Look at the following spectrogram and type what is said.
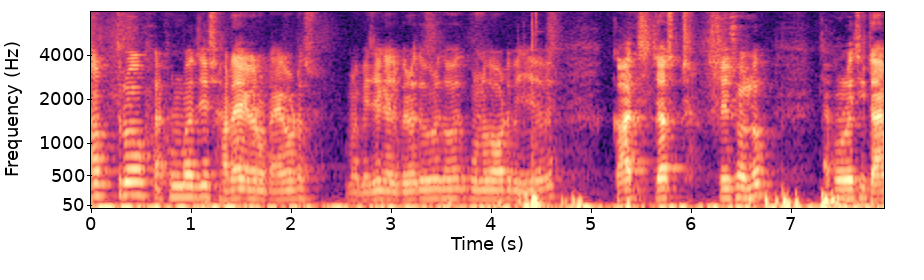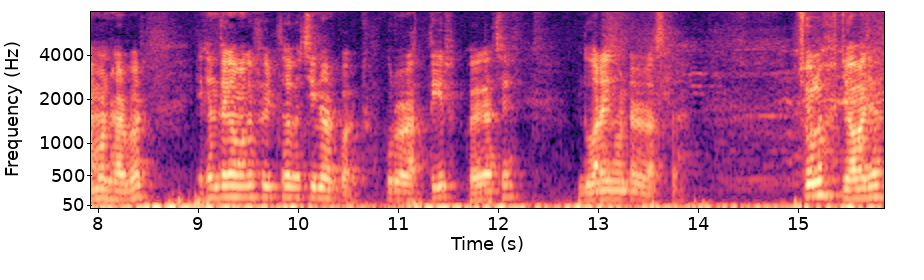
মাত্র এখন বাজে সাড়ে এগারোটা এগারোটা মানে বেজে গেছে, বেরোতে বেরোতে হয়তো পনেরো বারোটা বেজে যাবে। কাজ জাস্ট শেষ হলো। এখন রয়েছি ডায়মন্ড হারবার এখান থেকে আমাকে ফিরতে হবে চিনার পার্ক। পুরো রাত্রির হয়ে গেছে, দু আড়াই ঘণ্টার রাস্তা। চলো, যাওয়া যাক।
